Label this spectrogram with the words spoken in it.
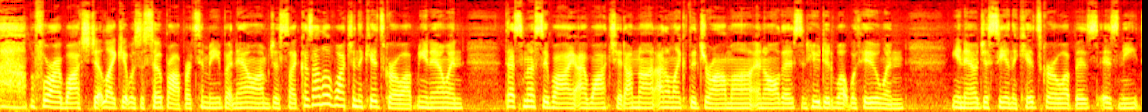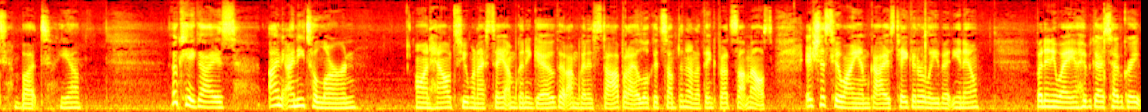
before I watched it like it was a soap opera to me, but now I'm just like, because I love watching the kids grow up, you know, and that's mostly why I watch it. I'm not, I don't like the drama and all this and who did what with who and, you know, just seeing the kids grow up is, is neat. But yeah. Okay, guys, I, I need to learn on how to, when I say I'm going to go, that I'm going to stop, but I look at something and I think about something else. It's just who I am, guys. Take it or leave it, you know? But anyway, I hope you guys have a great,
